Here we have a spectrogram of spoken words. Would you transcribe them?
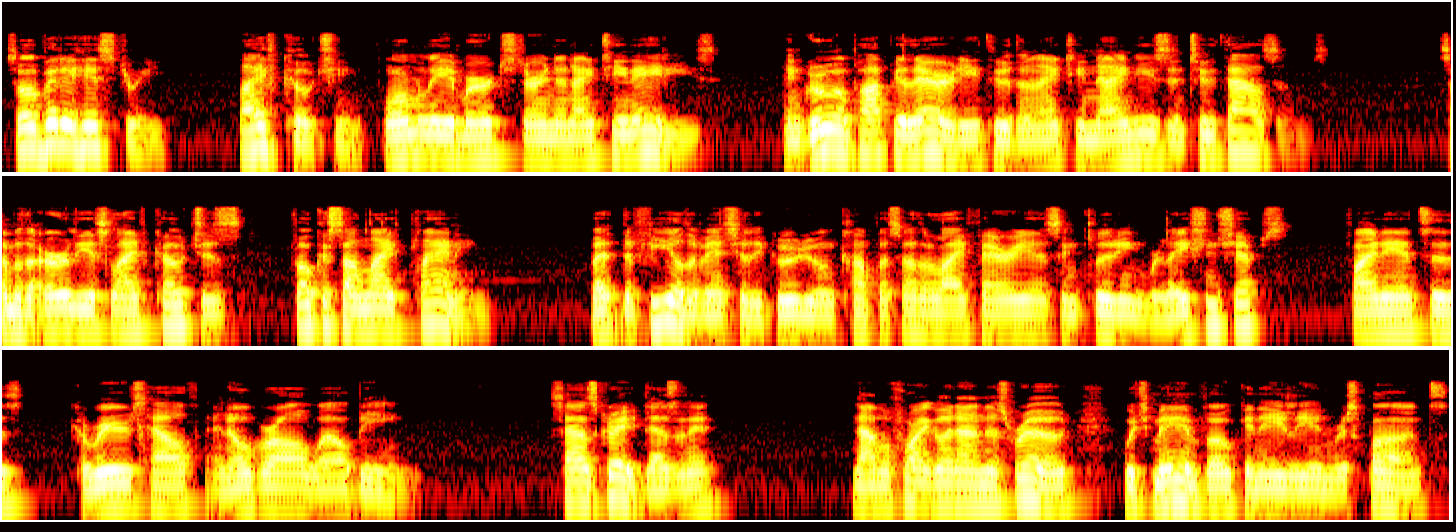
So a bit of history. Life coaching formally emerged during the 1980s and grew in popularity through the 1990s and 2000s. Some of the earliest life coaches focused on life planning, but the field eventually grew to encompass other life areas including relationships, finances, careers, health, and overall well being. Sounds great, doesn't it? Now, before I go down this road, which may invoke an alien response,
